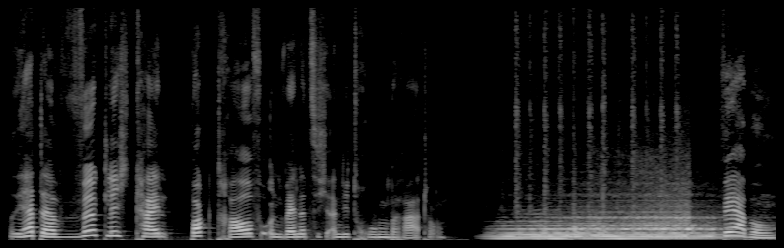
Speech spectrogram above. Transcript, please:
Sie hat da wirklich keinen Bock drauf und wendet sich an die Drogenberatung. Werbung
